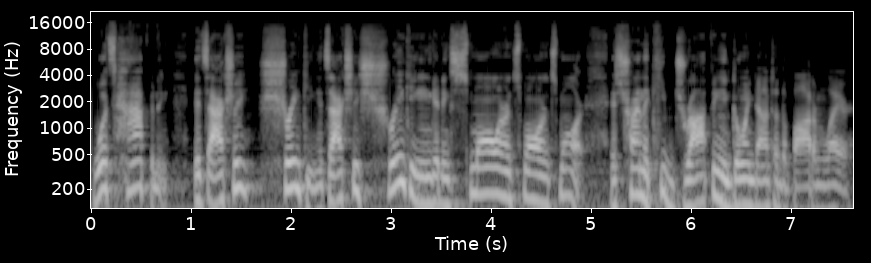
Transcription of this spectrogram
what's happening? It's actually shrinking. It's actually shrinking and getting smaller and smaller and smaller. It's trying to keep dropping and going down to the bottom layer.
